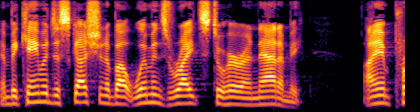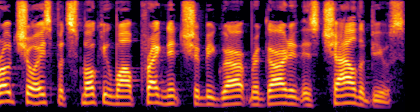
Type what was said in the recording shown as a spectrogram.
And became a discussion about women's rights to her anatomy. I am pro choice, but smoking while pregnant should be regarded as child abuse.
